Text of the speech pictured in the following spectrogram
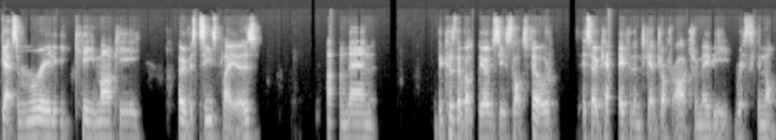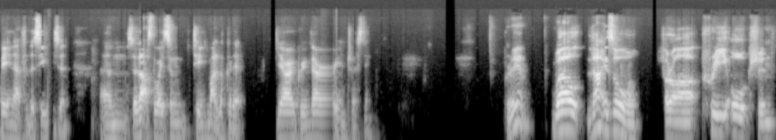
get some really key marquee overseas players, and then because they've got the overseas slots filled, it's okay for them to get Jofra Archer, and maybe risking not being there for the season. Um, so that's the way some teams might look at it. Yeah, I agree. Very interesting. Brilliant. Well, that is all for our pre auction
